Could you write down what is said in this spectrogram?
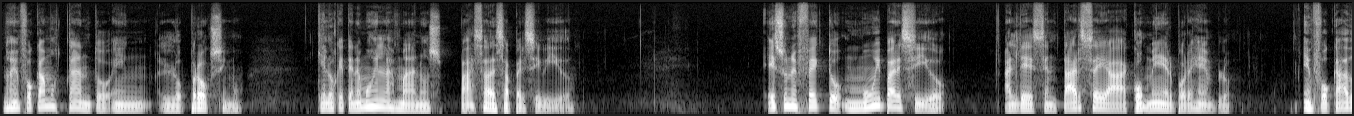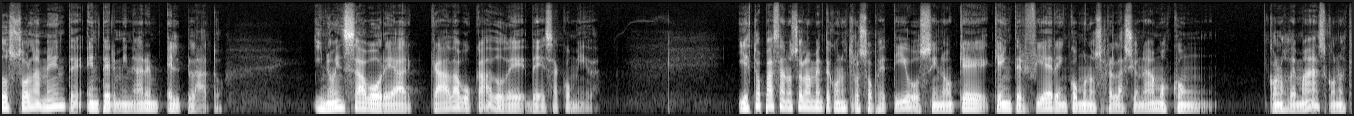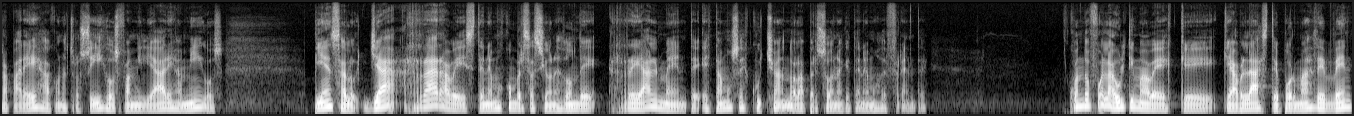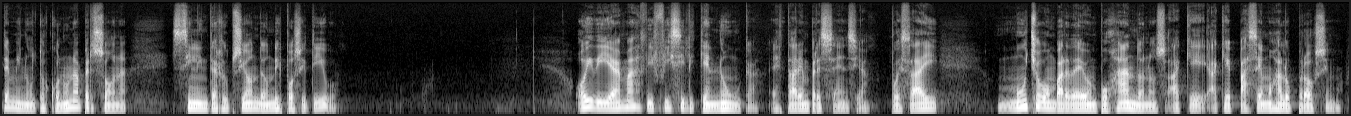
Nos enfocamos tanto en lo próximo que lo que tenemos en las manos pasa desapercibido. Es un efecto muy parecido al de sentarse a comer, por ejemplo, enfocado solamente en terminar el plato y no en saborear cada bocado de, esa comida. Y esto pasa no solamente con nuestros objetivos, sino que, que interfiere en cómo nos relacionamos con, con los demás, con nuestra pareja, con nuestros hijos, familiares, amigos. Piénsalo, ya rara vez tenemos conversaciones donde realmente estamos escuchando a la persona que tenemos de frente. ¿Cuándo fue la última vez que, que, hablaste por más de 20 minutos con una persona sin la interrupción de un dispositivo? Hoy día es más difícil que nunca estar en presencia, pues hay mucho bombardeo empujándonos a que, a que pasemos a lo próximo.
